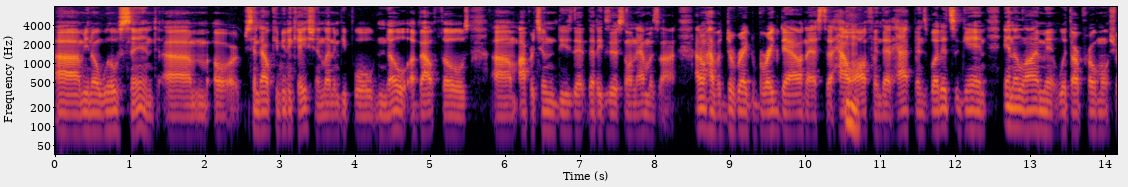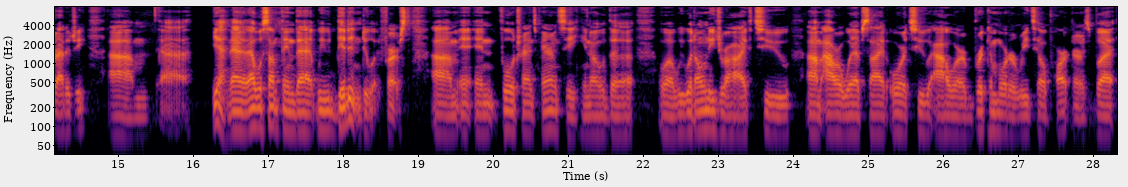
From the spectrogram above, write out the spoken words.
um, you know, we'll send um, or send out communication, letting people know about those um, opportunities that that exist on Amazon. I don't have a direct breakdown as to how mm-hmm. often that happens, but it's again in alignment with our promo strategy. Um, uh, yeah, that, that was something that we didn't do at first. Um, full transparency, you know, the well, we would only drive to um, our website or to our brick and mortar retail partners, but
